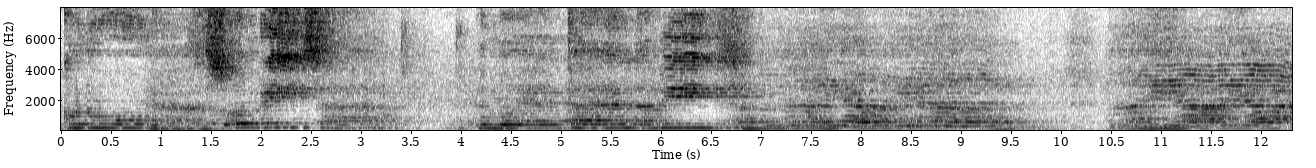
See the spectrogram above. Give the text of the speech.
con una sonrisa envuelta en la brisa. Ay, ay, ay, ay, ay, ay.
